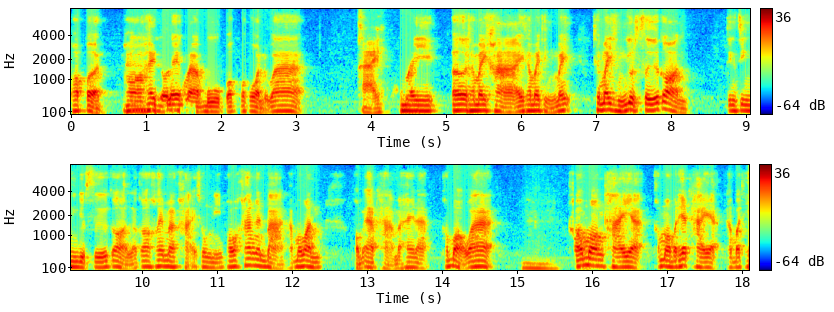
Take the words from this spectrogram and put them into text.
พอเปิด พอให้ตัวเลขมาบูปรปรากฏว่า ขายทำไมเออทำไมขายทำไมถึงไม่ ทำไมถึงหยุดซื้อก่อน จริง ๆ หยุดซื้อก่อน แล้วก็ค่อยมาขายช่วงนี้ เพราะว่าค่าเงินบาทครับ เมื่อวันผมแอบถามมาให้แล้วเขาบอกว่าอืมเขามองไทยอะเขามองประเทศไทยอะทั้งประเท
